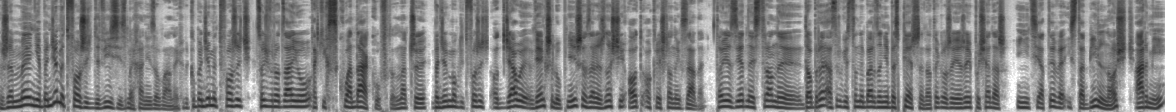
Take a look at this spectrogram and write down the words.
że my nie będziemy tworzyć dywizji zmechanizowanych, tylko będziemy tworzyć coś w rodzaju takich składaków, to znaczy będziemy mogli tworzyć oddziały większe lub mniejsze w zależności od określonych zadań. To jest z jednej strony dobre, a z drugiej strony bardzo niebezpieczne, dlatego że jeżeli posiadasz inicjatywę i stabilność armii,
